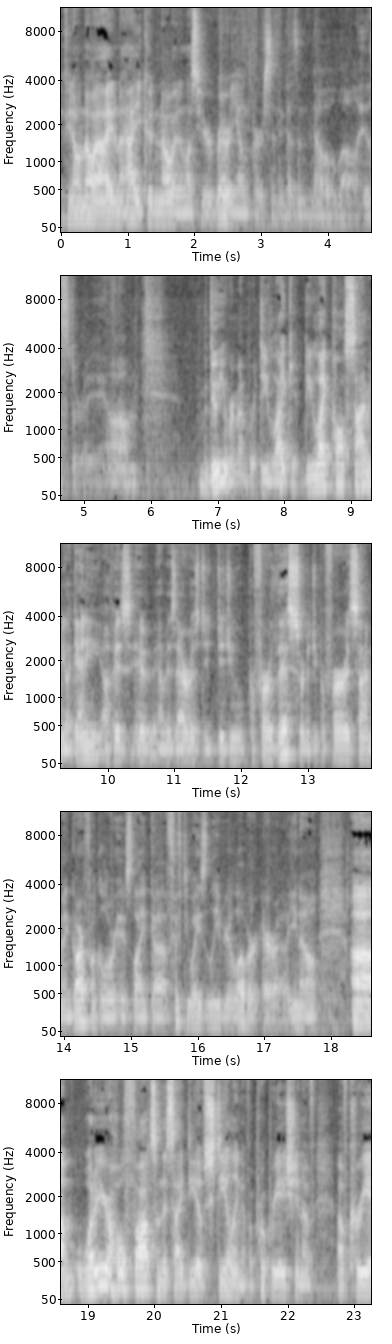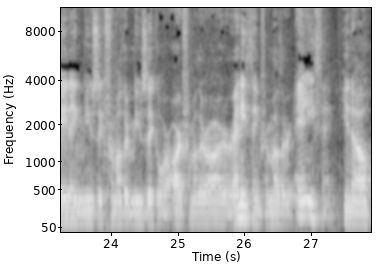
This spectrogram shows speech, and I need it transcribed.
if you don't know it, I don't know how you couldn't know it unless you're a very young person who doesn't know the history. Um, do you remember it? Do you like it? Do you like Paul Simon? Do you like any of his, his of his eras? Did, did you prefer this, or did you prefer his Simon and Garfunkel, or his like uh, Fifty Ways to Leave Your Lover era? You know, um, what are your whole thoughts on this idea of stealing, of appropriation, of of creating music from other music, or art from other art, or anything from other anything? You know,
